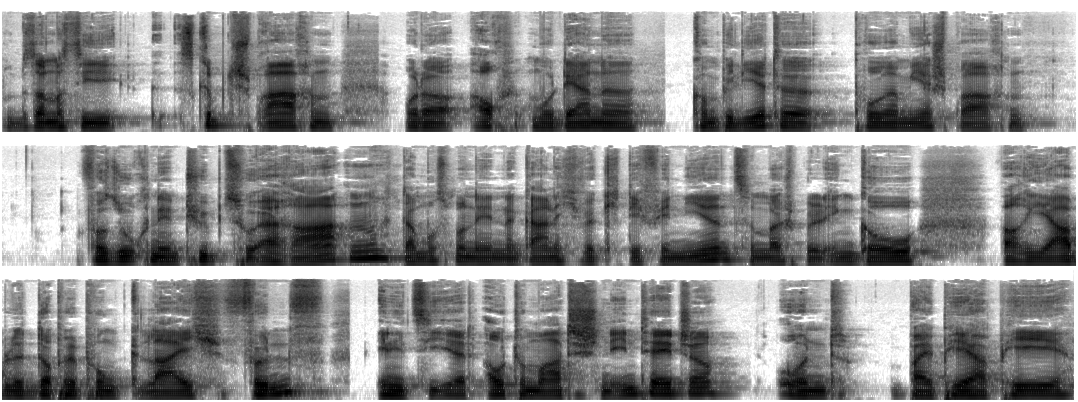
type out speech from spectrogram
besonders die Skriptsprachen oder auch moderne kompilierte Programmiersprachen versuchen, den Typ zu erraten. Da muss man den gar nicht wirklich definieren. Zum Beispiel in Go Variable Doppelpunkt gleich 5 initiiert automatisch einen Integer. Und bei PHP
